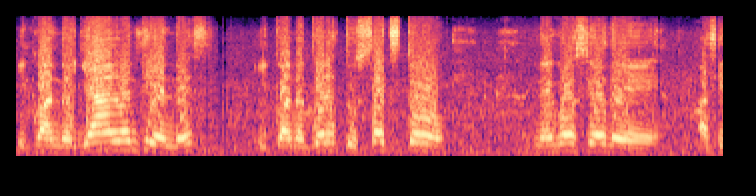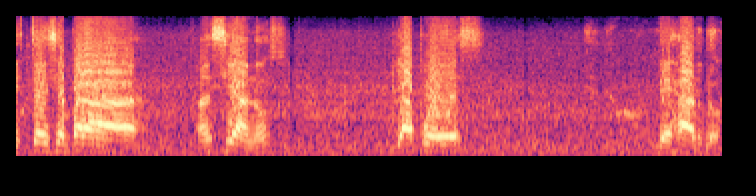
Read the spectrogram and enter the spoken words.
y cuando ya lo entiendes y cuando tienes tu sexto negocio de asistencia para ancianos, ya puedes dejarlo.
